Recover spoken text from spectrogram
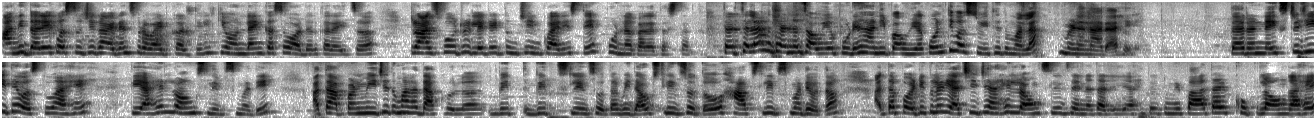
आणि दरेक वस्तूची गायडन्स प्रोव्हाइड करतील की ऑनलाईन कसं ऑर्डर करायचं ट्रान्सपोर्ट रिलेटेड तुमची इन्क्वायरीज ते पूर्ण करत असतात. तर चला मित्रांनो जाऊया पुढे आणि पाहूया कोणती वस्तू इथे तुम्हाला मिळणार आहे. तर नेक्स्ट जी इथे वस्तू आहे ती आहे लॉंग स्लीव्समध्ये आता आपण मी जे तुम्हाला दाखवलं विथ विथ स्लीव्स होतं विदाऊट स्लीव्स होतो हाफ स्लीव्समध्ये होतं. आता पर्टिक्युलर याची जी आहे लॉंग स्लीव्स देण्यात आलेली आहे. तर तुम्ही पाहत आहेत खूप लॉंग आहे.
